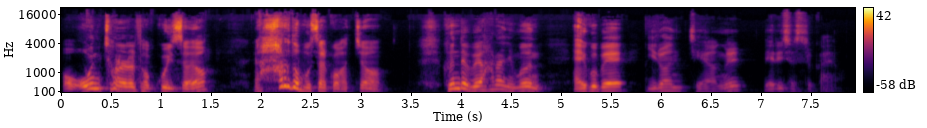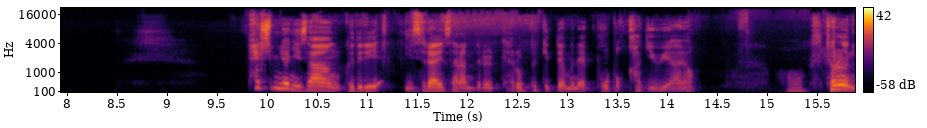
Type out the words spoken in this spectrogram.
어, 온 천하를 덮고 있어요. 하루도 못 살 것 같죠? 그런데 왜 하나님은 애굽에 이런 재앙을 내리셨을까요? 80년 이상 그들이 이스라엘 사람들을 괴롭혔기 때문에 보복하기 위하여 어, 저는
